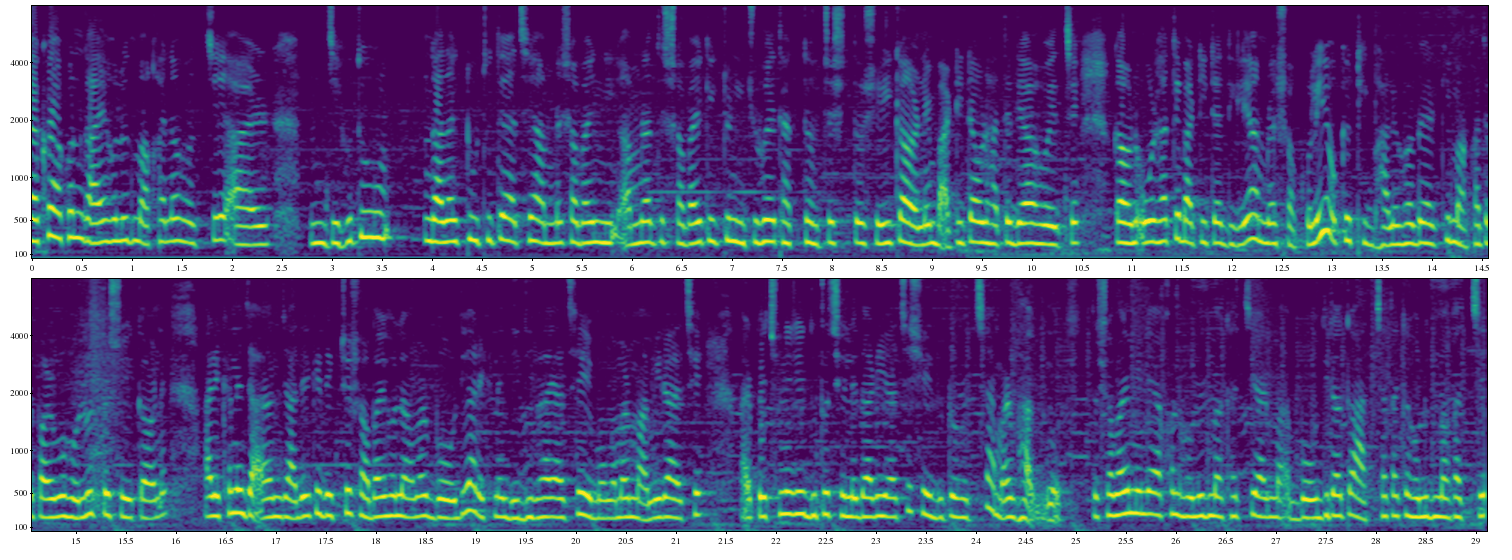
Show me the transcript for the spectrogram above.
দেখো, এখন গায়ে হলুদ মাখানো হচ্ছে আর যেহেতু দাদা একটু উঁচুতে আছে, আমরা সবাই আমাদের সবাইকে একটু নিচু হয়ে থাকতে হচ্ছে, তো সেই কারণে বাটিটা ওর হাতে দেওয়া হয়েছে। কারণ ওর হাতে বাটিটা দিলে আমরা সকলেই ওকে ঠিক ভালোভাবে আর কি মাখাতে পারব হলুদ, তো সেই কারণে। আর এখানে যাদেরকে দেখছ সবাই হলো আমার বৌদি আর এখানে দিদিভাই আছে এবং আমার মামিরা আছে। আর পেছনে যে দুটো ছেলে দাঁড়িয়ে আছে, সেই দুটো হচ্ছে আমার ভাগ্নে। তো সবাই মিলে এখন হলুদ মাখাচ্ছি আর বৌদিরা তো আচ্ছা তাকে হলুদ মাখাচ্ছে।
